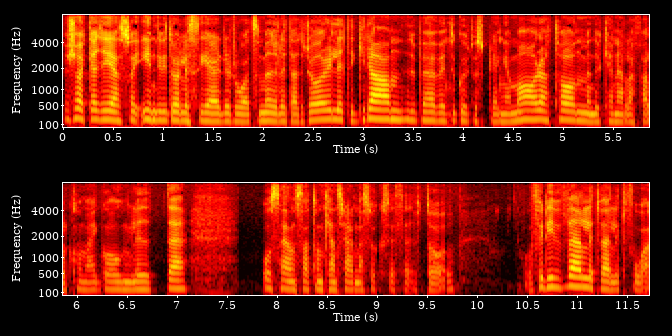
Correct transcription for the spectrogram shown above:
försöka ge så individualiserade råd som möjligt. Att röra dig lite grann, du behöver inte gå ut och springa maraton, men du kan i alla fall komma igång lite. Och sen så att de kan träna successivt. Och, och för det är väldigt, väldigt få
